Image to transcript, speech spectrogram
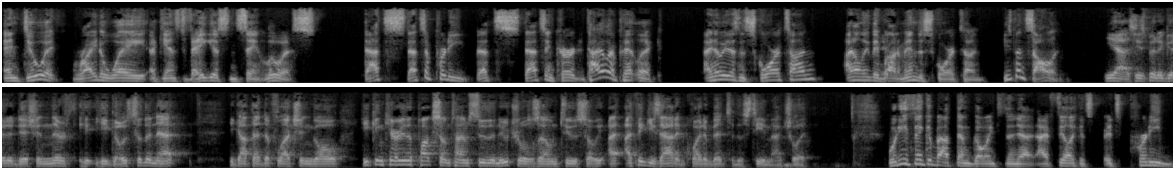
and do it right away against Vegas and St. Louis, that's, that's a pretty, that's, that's encouraging. Tyler Pitlick, I know he doesn't score a ton. I don't think they brought him in to score a ton. He's been solid. Yes, he's been a good addition. There's, he goes to the net. He got that deflection goal. He can carry the puck sometimes through the neutral zone too. So I, I think he's added quite a bit to this team, actually. What do you think about them going to the net? I feel like it's it's pretty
